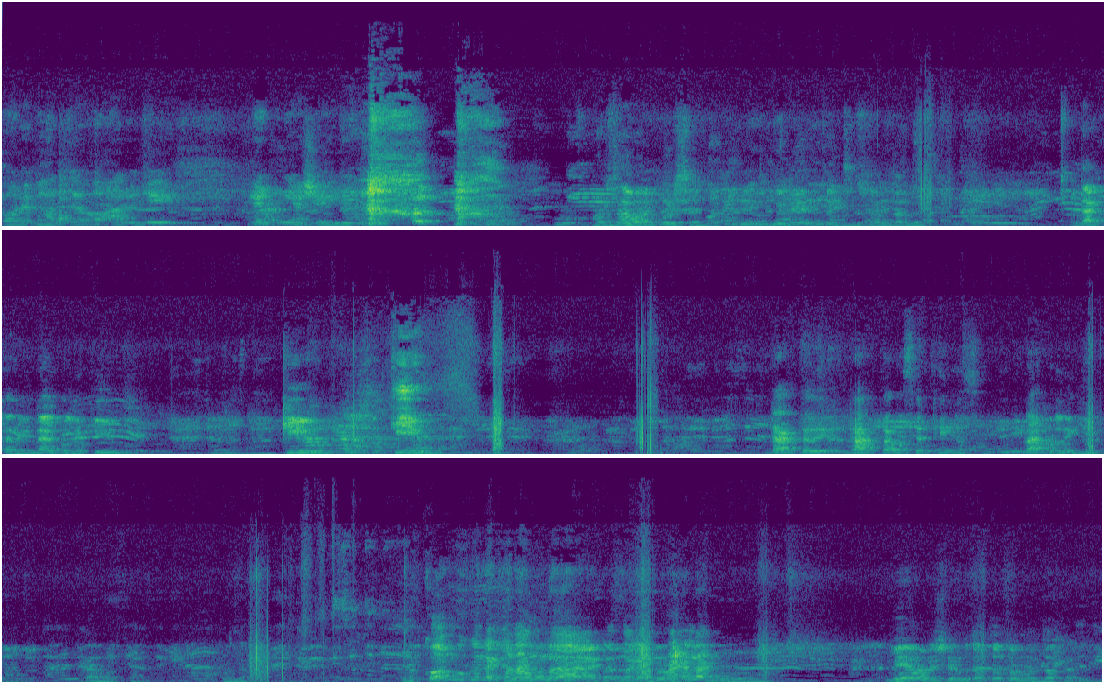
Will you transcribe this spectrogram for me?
পরে ভাত দেবো আর যে প্লেট নিয়ে আসে এই যে। পরিশ্রম করতে না করলে কি কি ডাক্তারি ডাক্তার আছে ঠিক আছে। না করলে কি বুঝলাম কর্ম করে খানাবো না একটা জায়গায় টাকা লাগবো। মেয়ে মানুষের অত কর্মের দরকার নেই।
